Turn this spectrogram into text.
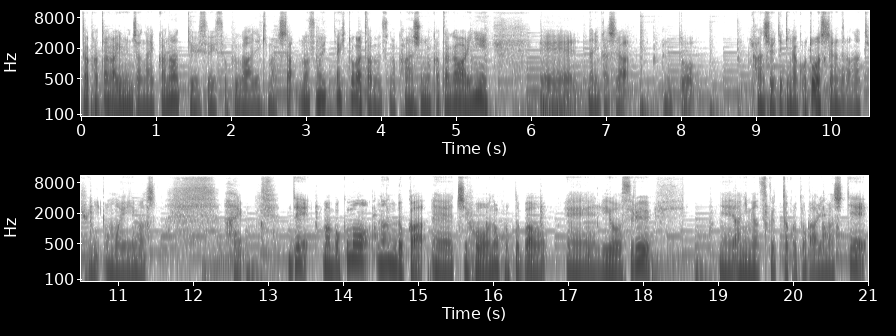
た方がいるんじゃないかなっていう推測ができました。まあ、そういった人が多分その監修の方代わりに、えー、何かしら、うんと、監修的なことをしてるんだろうなというふうに思いました。はい。で、まあ、僕も何度か、えー、地方の言葉を、えー、利用する、えー、アニメを作ったことがありまして、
